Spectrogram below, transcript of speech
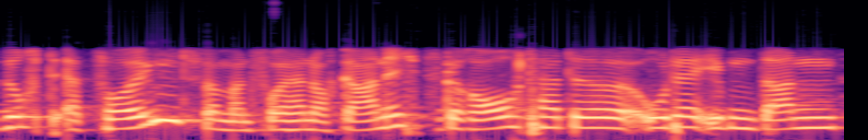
suchterzeugend, wenn man vorher noch gar nichts geraucht hatte, oder eben dann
